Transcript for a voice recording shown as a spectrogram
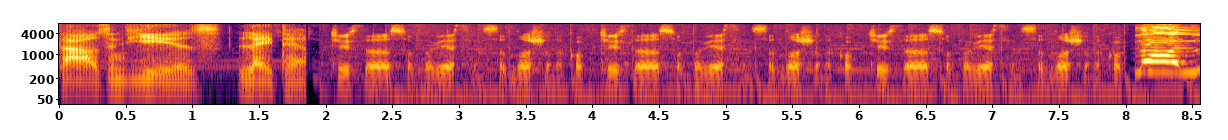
thousand years later. Čisto da se obavijestim sam došao na kop, čisto da se obavijestim sam došao na kop, čisto da se obavijestim sam došao na kop. LOL!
